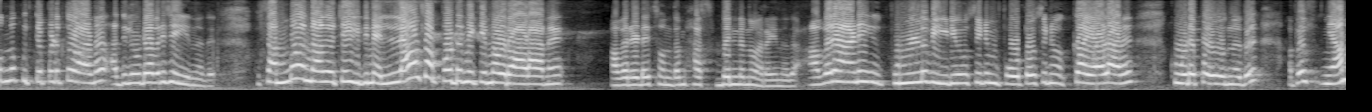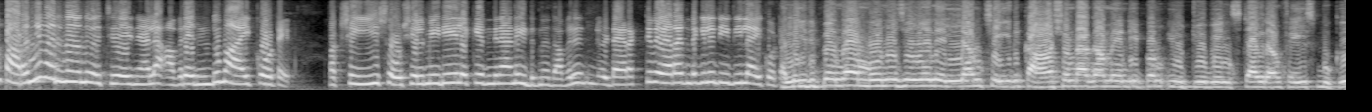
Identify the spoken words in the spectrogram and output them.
ഒന്ന് കുറ്റപ്പെടുത്തുവാണ് അതിലൂടെ അവർ ചെയ്യുന്നത്. സംഭവം എന്താന്ന് വെച്ചാൽ ഇതിനെല്ലാം സപ്പോർട്ട് നിൽക്കുന്ന ഒരാളാണ് അവരുടെ സ്വന്തം ഹസ്ബൻഡ് എന്ന് പറയുന്നത്. അവരാണ് ഫുള്ള് വീഡിയോസിനും ഫോട്ടോസിനും ഒക്കെ അയാളാണ് കൂടെ പോകുന്നത്. അപ്പൊ ഞാൻ പറഞ്ഞു വരുന്നതെന്ന് വെച്ച് കഴിഞ്ഞാൽ അവരെന്തും ആയിക്കോട്ടെ. പക്ഷെ ഈ സോഷ്യൽ മീഡിയയിലൊക്കെ എന്തിനാണ് ഇടുന്നത്? അവർ ഡയറക്റ്റ് വേറെ എന്തെങ്കിലും രീതിയിലായിക്കോട്ടെ. അല്ല ഇതിപ്പോ എന്താ സംഭവം വെച്ച് കഴിഞ്ഞാൽ എല്ലാം ചെയ്ത് കാശ് ഉണ്ടാക്കാൻ വേണ്ടി ഇപ്പം യൂട്യൂബ് ഇൻസ്റ്റാഗ്രാം ഫേസ്ബുക്ക്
